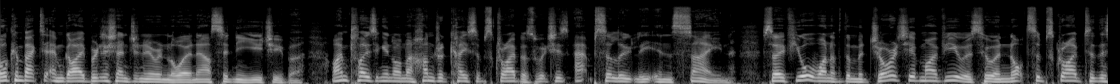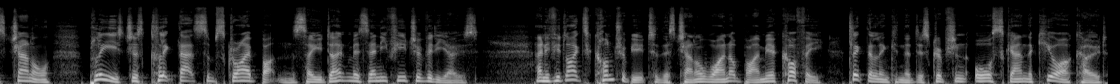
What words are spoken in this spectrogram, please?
Welcome back to M Guy, British engineer and lawyer, now Sydney YouTuber. I'm closing in on 100k subscribers, which is absolutely insane. So if you're one of the majority of my viewers who are not subscribed to this channel, please just click that subscribe button so you don't miss any future videos. And if you'd like to contribute to this channel, why not buy me a coffee? Click the link in the description or scan the QR code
